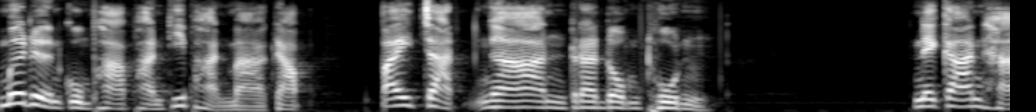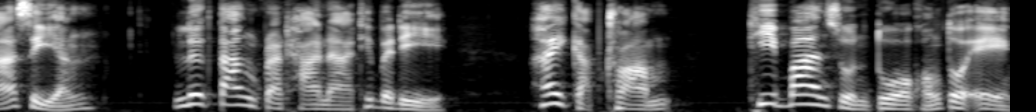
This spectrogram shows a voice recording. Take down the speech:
เมื่อเดือนกุมภาพันธ์ที่ผ่านมาครับ ไปจัดงานระดมทุน ในการหาเสียงเลือกตั้งประธานาธิบดี ให้กับทรัมป์ที่บ้านส่วนตัวของตัวเอง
